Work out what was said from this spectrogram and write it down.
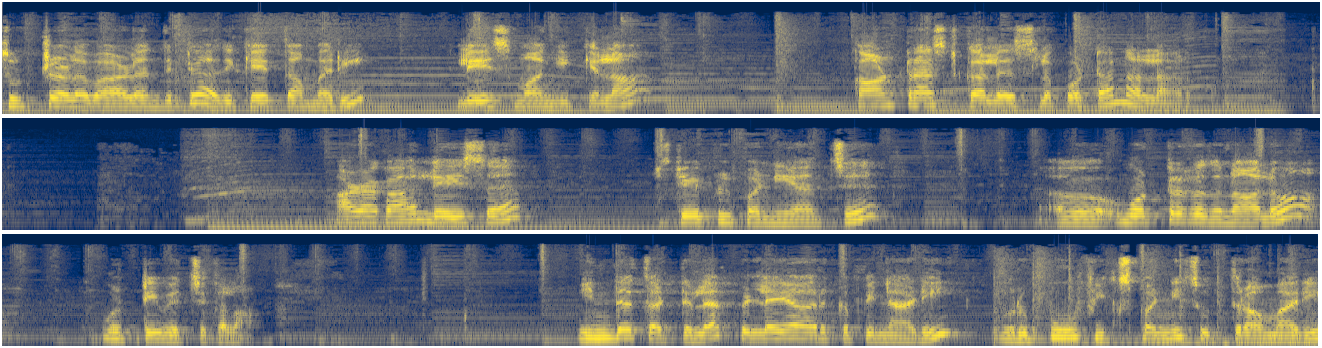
சுற்றளவை அளந்துட்டு அதுக்கேற்ற மாதிரி லேஸ் வாங்கிக்கலாம். கான்ட்ராஸ்ட் கலர்ஸில் போட்டால் நல்லாயிருக்கும் அழகாக லேஸை ஸ்டேபிள் பண்ணியாச்சு. ஒட்டுறதுனாலும் ஒட்டி வச்சுக்கலாம். இந்த தட்டுல பிள்ளையாருக்கு பின்னாடி ஒரு பூ ஃபிக்ஸ் பண்ணி சுத்துற மாதிரி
